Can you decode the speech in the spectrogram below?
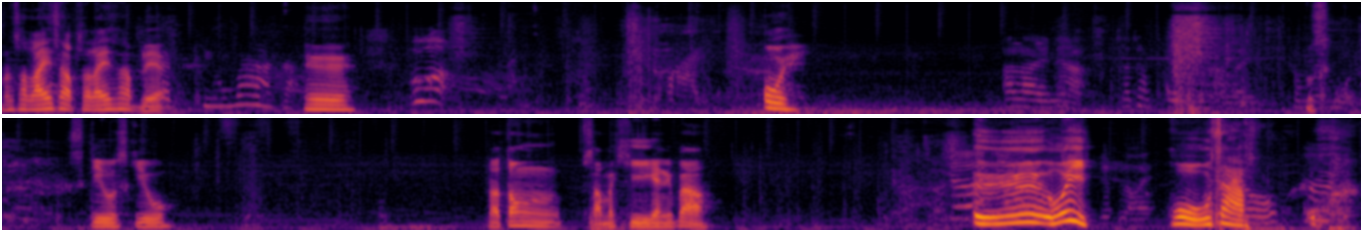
มันสไลด์สับสไลด์สับเลยแบอะบคิ้วมากอะเออเออโอ้ย อะไรเนี่ยนัทพลอะไรทำไมโหดสกิล สกิล เราต้องสามัคคีกันหรือเปล่า เออ อุ้ยเรียบร้อยโหสาบโอ้ทั้ง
